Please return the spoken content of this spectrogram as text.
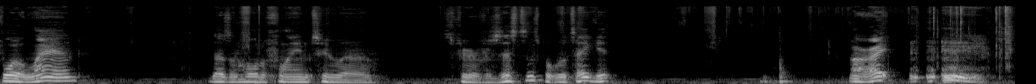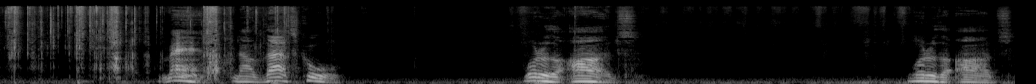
Foil land. Doesn't hold a flame to uh, sphere of resistance, but we'll take it. All right. Man, now that's cool. What are the odds? What are the odds?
